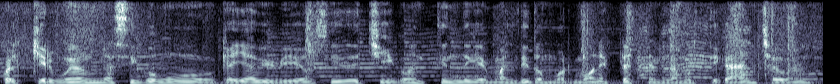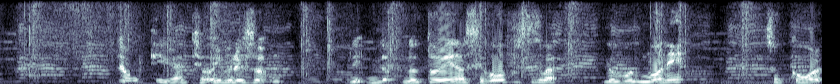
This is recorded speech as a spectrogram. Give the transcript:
cualquier weón así como que haya vivido así de chico entiende que malditos mormones presten la multicancha, weón. La multigacha. Oye, pero eso. No, no, todavía no sé cómo funciona. Los mormones son como.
